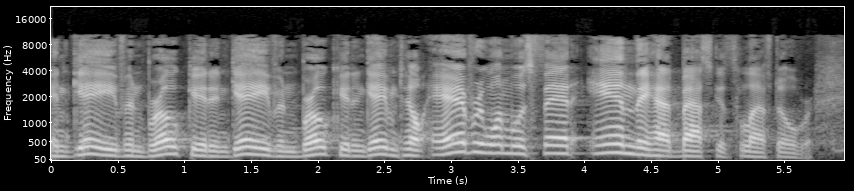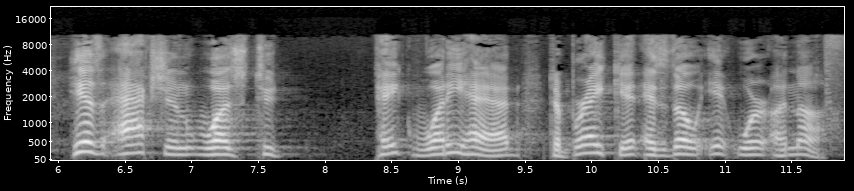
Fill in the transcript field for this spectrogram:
and gave and broke it and gave and broke it and gave until everyone was fed and they had baskets left over. His action was to take what he had to break it as though it were enough,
